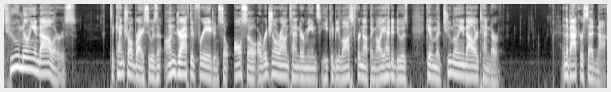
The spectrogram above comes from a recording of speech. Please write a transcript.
$2 million to Kentrell Brice, who was an undrafted free agent. So, also, original round tender means he could be lost for nothing. All you had to do is give him a $2 million tender. And the backer said, nah.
